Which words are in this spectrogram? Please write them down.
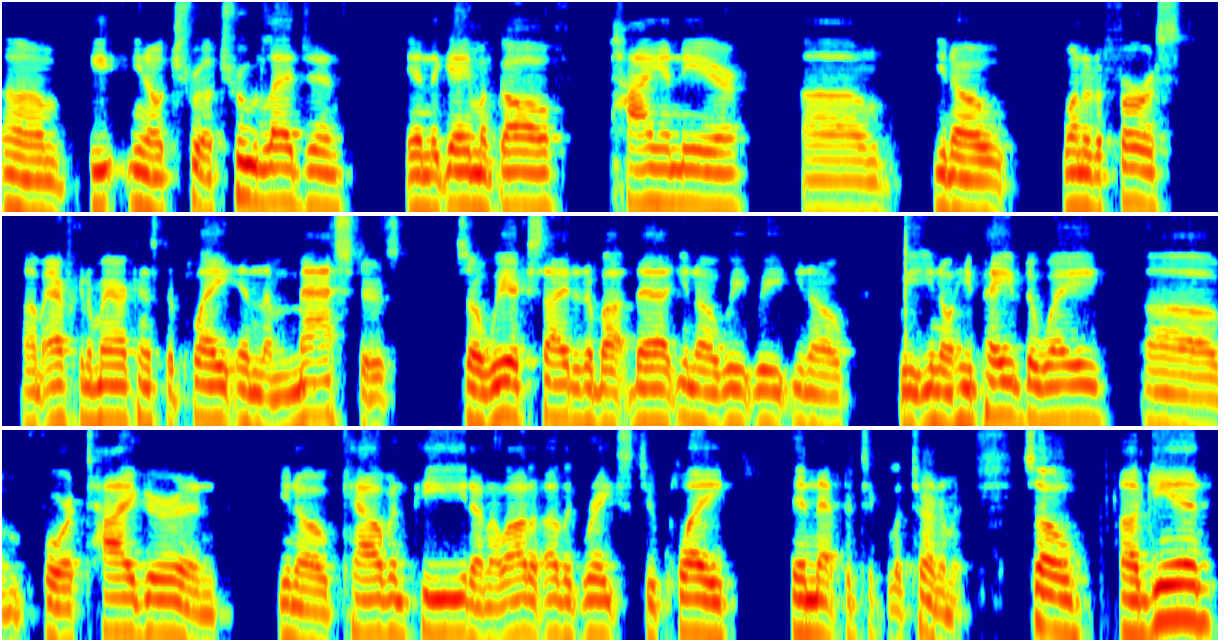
Um, he, you know, true, a true legend in the game of golf, pioneer. Um, you know, one of the first um, African Americans to play in the Masters. So we're excited about that. You know, we we you know we you know he paved the way um, for Tiger and you know Calvin Peete and a lot of other greats to play in that particular tournament. So again,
